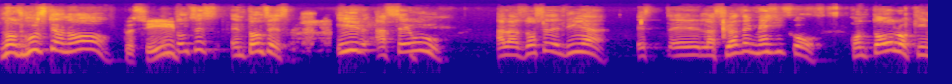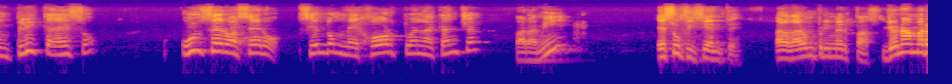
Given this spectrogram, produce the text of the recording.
Nos guste o no. Pues sí, Entonces, entonces, ir a CU a las 12 del día, este, la Ciudad de México, con todo lo que implica eso, un 0 a 0, siendo mejor tú en la cancha, para mí es suficiente para dar un primer paso. yo nada más,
